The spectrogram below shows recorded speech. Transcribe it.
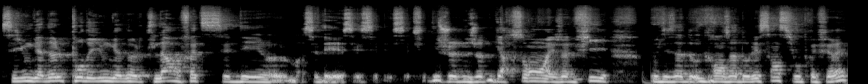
c'est young adult pour des young adults. Là, en fait, c'est des, euh, bah, c'est des, c'est, c'est, c'est des jeunes, jeunes garçons et jeunes filles ou des grands adolescents, si vous préférez,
